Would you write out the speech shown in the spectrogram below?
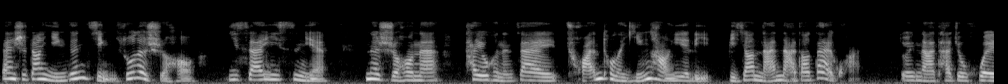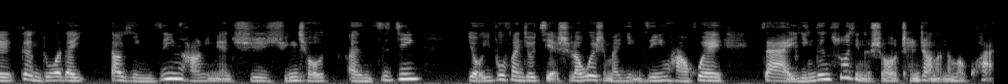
但是当银根紧缩的时候，一三一四年那时候呢，他有可能在传统的银行业里比较难拿到贷款，所以呢，他就会更多的到影子银行里面去寻求嗯资金。有一部分就解释了为什么影子银行会。在银根缩紧的时候成长的那么快，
